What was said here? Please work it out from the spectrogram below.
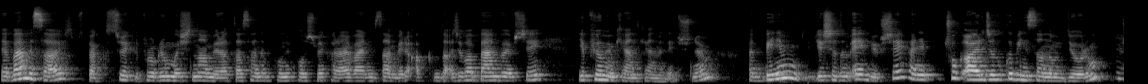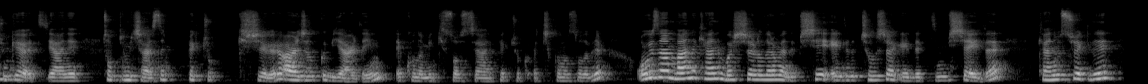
Ya ben mesela bak sürekli programın başından beri hatta sen de bu konuyu konuşmaya karar verdiğimizden beri aklımda acaba ben böyle bir şey yapıyor muyum kendi kendime diye düşünüyorum. Hani benim yaşadığım en büyük şey hani çok ayrıcalıklı bir insanım diyorum. Çünkü evet yani toplum içerisinde pek çok kişiye göre ayrıcalıklı bir yerdeyim. Ekonomik, sosyal pek çok açıklaması olabilir. O yüzden ben de kendi başarılarımı ya da bir şey elde edip çalışarak elde ettiğim bir şeyde kendimi sürekli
